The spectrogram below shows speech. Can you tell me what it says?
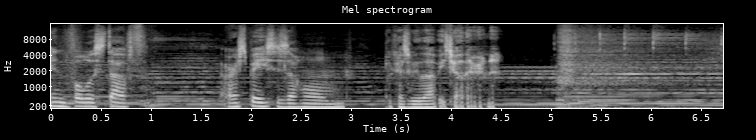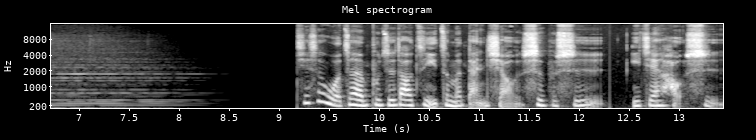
and full of stuff. Our space is a home. Because we love each other in it. 其实我真的不知道自己这么胆小是不是一件好事，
